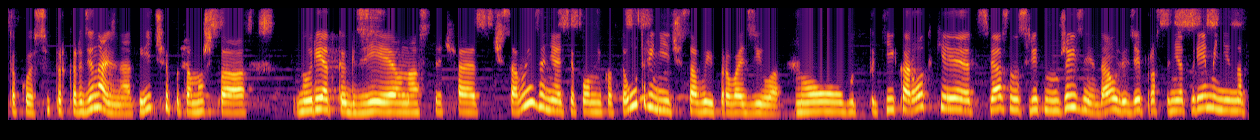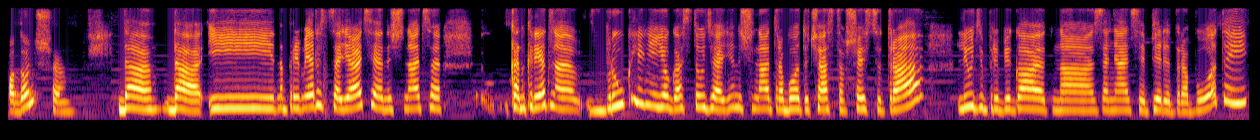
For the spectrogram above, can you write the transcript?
такое супер кардинальное отличие, потому что ну, редко где у нас встречаются часовые занятия. Помню, как-то утренние часовые проводила. Но вот такие короткие, это связано с ритмом жизни, да? У людей просто нет времени на подольше. Да, да. И, например, занятия начинаются конкретно в Бруклине йога-студия, они начинают работу часто в 6 утра. Люди прибегают на занятия перед работой.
